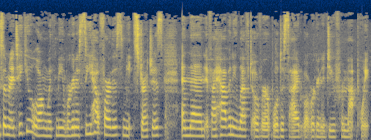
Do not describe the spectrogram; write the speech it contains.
So I'm going to take you along with me. We're going to see how far this meat stretches and then if I have any left over, we'll decide what we're going to do from that point.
